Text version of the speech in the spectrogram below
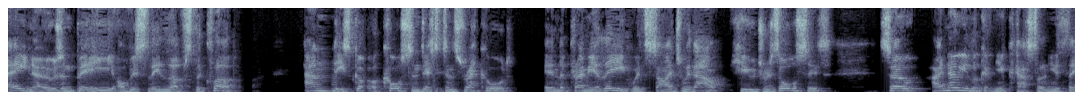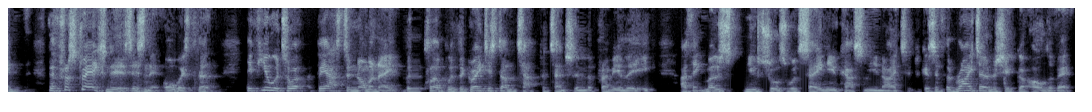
A knows and B obviously loves the club. Andy's got a course and distance record in the Premier League with sides without huge resources. So I know you look at Newcastle and you think the frustration is, isn't it, always that if you were to be asked to nominate the club with the greatest untapped potential in the Premier League, I think most neutrals would say Newcastle United because if the right ownership got hold of it,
